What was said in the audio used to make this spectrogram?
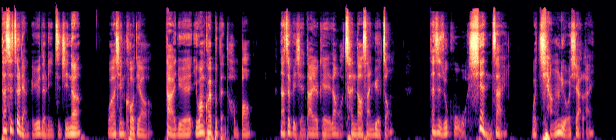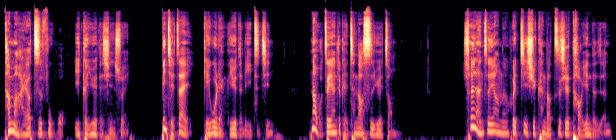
但是这两个月的离职金呢，我要先扣掉大约一万块不等的红包，那这笔钱大约可以让我撑到三月中。但是如果我现在我强留下来，他们还要支付我一个月的薪水，并且再给我两个月的离职金，那我这样就可以撑到四月中。虽然这样呢，会继续看到这些讨厌的人。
